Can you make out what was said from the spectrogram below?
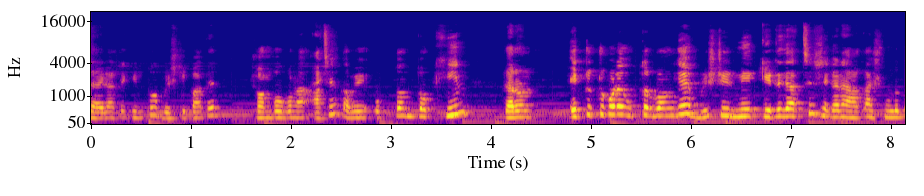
জায়গাতে কিন্তু বৃষ্টিপাতের সম্ভাবনা আছে। তবে অত্যন্ত ক্ষীণ, কারণ একটু একটু করে উত্তরবঙ্গে বৃষ্টির মেঘ কেটে যাচ্ছে, সেখানে আকাশ মূলত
